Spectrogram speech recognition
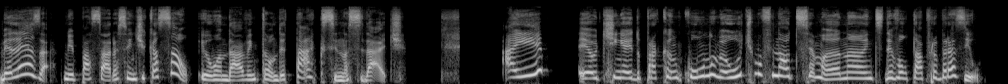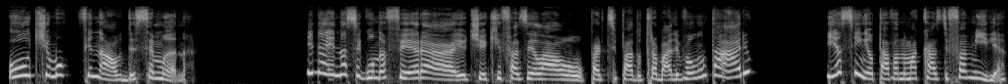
Beleza, me passaram essa indicação. Eu andava então de táxi na cidade. Aí eu tinha ido pra Cancún no meu último final de semana antes de voltar pro Brasil. Último final de semana. E daí na segunda-feira eu tinha que fazer lá o participar do trabalho voluntário. E assim, eu tava numa casa de família.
